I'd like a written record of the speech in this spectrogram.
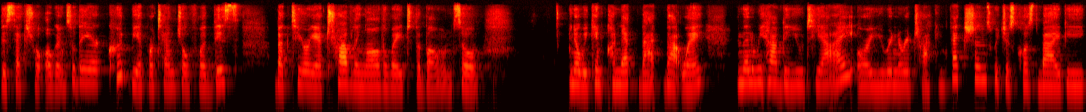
the sexual organ. So there could be a potential for this bacteria traveling all the way to the bone. So, you know, we can connect that that way. And then we have the UTI or urinary tract infections, which is caused by the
